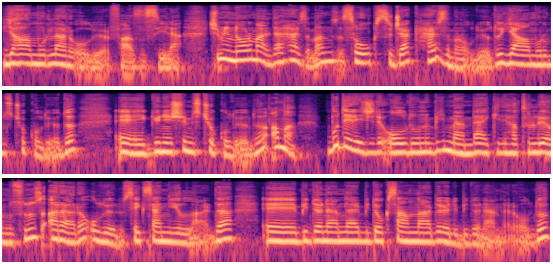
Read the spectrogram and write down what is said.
yağmurlar oluyor fazlasıyla. Şimdi normalde her zaman soğuk sıcak her zaman oluyordu. Yağmurumuz çok oluyordu. E, güneşimiz çok oluyordu. Ama bu derecede olduğunu bilmem belki de hatırlıyor musunuz? Ara ara oluyordu. 80'li yıllarda e, bir dönemler bir 90'larda öyle bir dönemler oldu.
